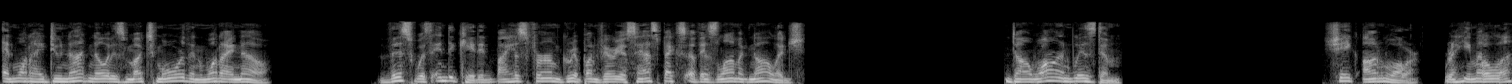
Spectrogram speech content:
and what I do not know is much more than what I know. This was indicated by his firm grip on various aspects of Islamic knowledge. Dawah and Wisdom Sheikh Anwar, Rahimahullah,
